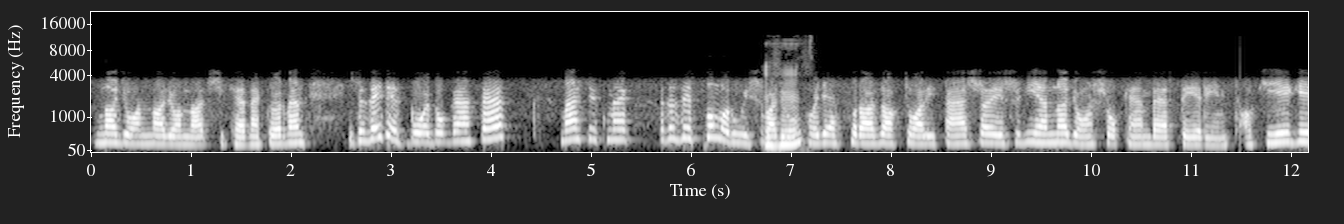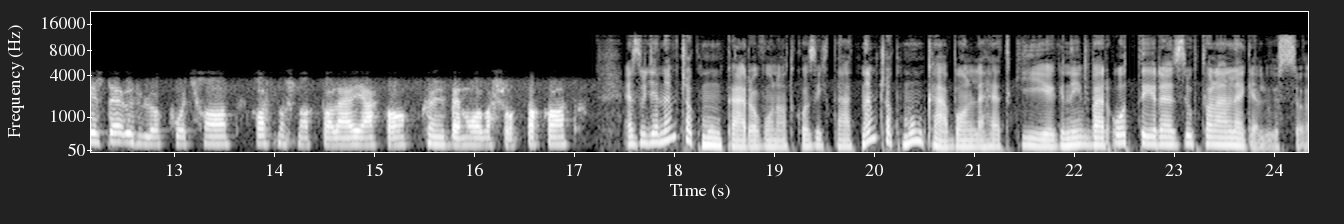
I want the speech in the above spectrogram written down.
nagyon-nagyon nagy sikernek örvend. És ez egyrészt boldoggá tesz, másrészt meg hát azért szomorú is vagyok, uh-huh. hogy ez az aktualitásra, és hogy ilyen nagyon sok embert érint a kiégés, de örülök, hogyha hasznosnak találják a könyvben olvasottakat. Ez ugye nem csak munkára vonatkozik, tehát nem csak munkában lehet kiégni, bár ott érezzük talán legelőször.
